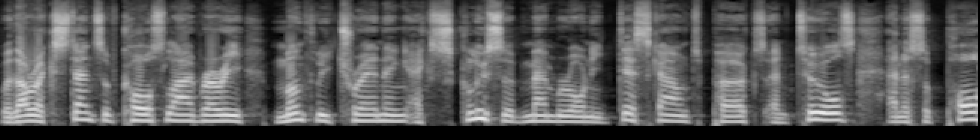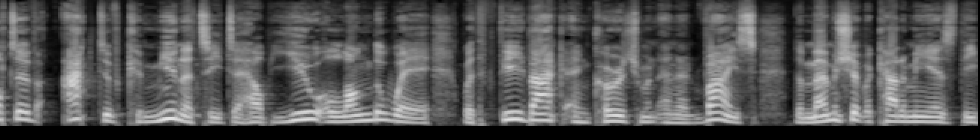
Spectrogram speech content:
With our extensive course library, monthly training, exclusive member only discounts, perks, and tools, and a supportive, active community to help you along the way with feedback, encouragement, and advice, the Membership Academy is the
